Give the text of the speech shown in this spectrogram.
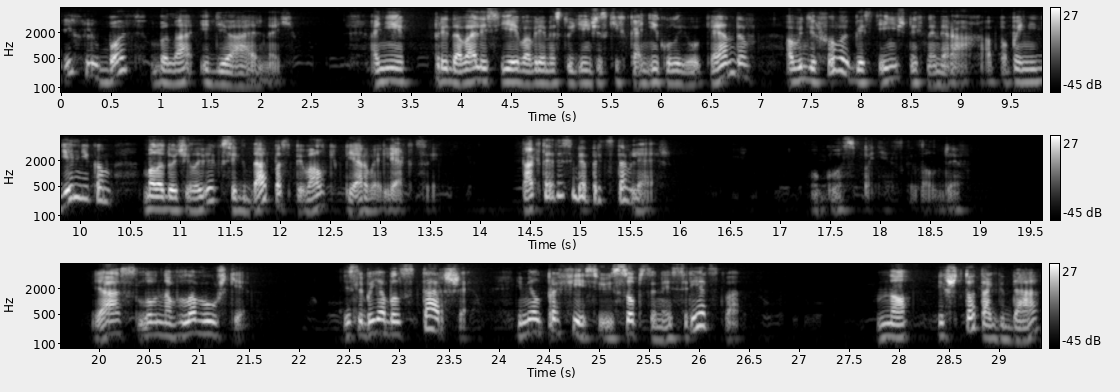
Их любовь была идеальной. Они предавались ей во время студенческих каникул и уикендов, в дешевых гостиничных номерах, а по понедельникам молодой человек всегда поспевал к первой лекции. Так ты это себе представляешь? «О, Господи!» — сказал Джефф. «Я словно в ловушке. Если бы я был старше, имел профессию и собственные средства...» «Но и что тогда?»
